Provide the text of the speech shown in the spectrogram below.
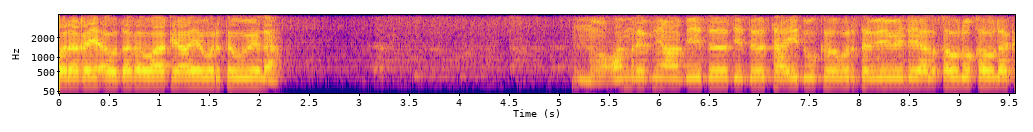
ورغی او دغه واقعې ورته ویله نو عمر ابن عبید د د تایید وک ورته ویلې القول قولک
